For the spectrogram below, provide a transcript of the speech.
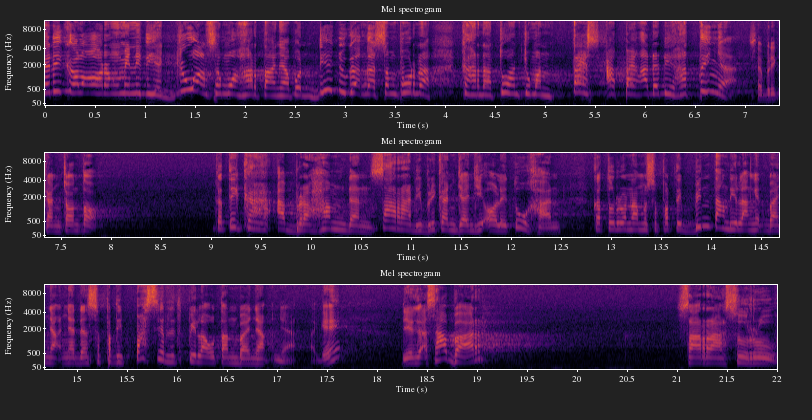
Jadi kalau orang ini dia jual semua hartanya pun dia juga nggak sempurna karena Tuhan cuma tes apa yang ada di hatinya. Saya berikan contoh. Ketika Abraham dan Sarah diberikan janji oleh Tuhan, keturunanmu seperti bintang di langit banyaknya dan seperti pasir di tepi lautan banyaknya. Oke? Okay? Dia nggak sabar. Sarah suruh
